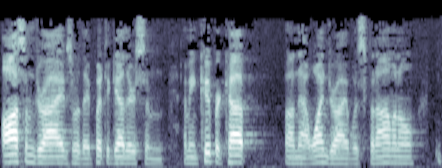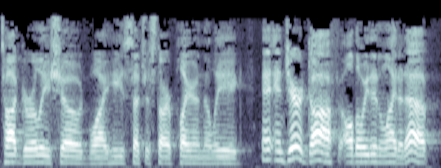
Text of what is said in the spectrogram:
awesome drives where they put together some, I mean, Cooper Kupp on that one drive was phenomenal. Todd Gurley showed why he's such a star player in the league. And Jared Goff, although he didn't light it up,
